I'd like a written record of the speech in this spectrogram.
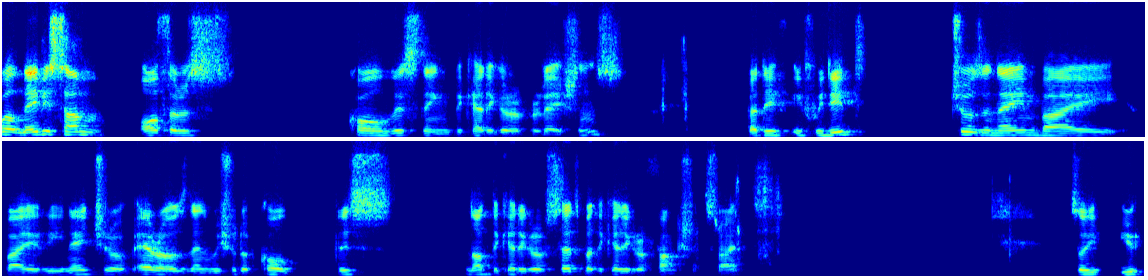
Well, maybe some authors call this thing the category of relations. But if, if we did choose a name by by the nature of arrows, then we should have called this not the category of sets, but the category of functions, right? So you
